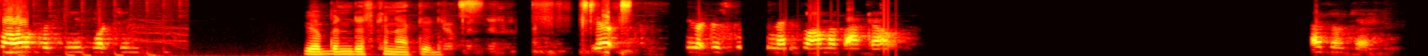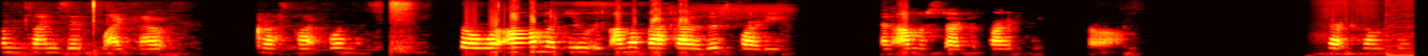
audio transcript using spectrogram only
12, 15, 14. You have been disconnected. Yep. You got disconnected, so I'm gonna back out. That's okay. Sometimes it lags out cross platform. So what I'm gonna do is I'm gonna back out of this party and I'm gonna start the party. So sounds good.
